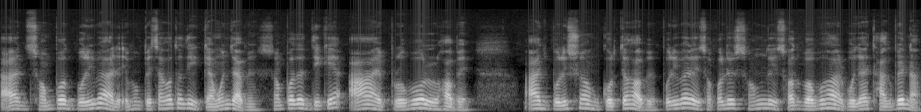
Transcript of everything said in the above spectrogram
আজ সম্পদ, পরিবার এবং পেশাগত দিক কেমন যাবে? সম্পদের দিকে আয় প্রবল হবে। আজ পরিশ্রম করতে হবে। পরিবারে সকলের সঙ্গে সদ্ব্যবহার বজায় থাকবে না।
